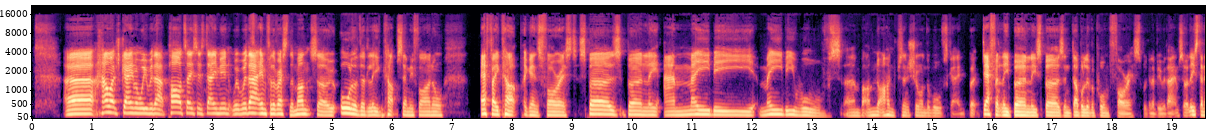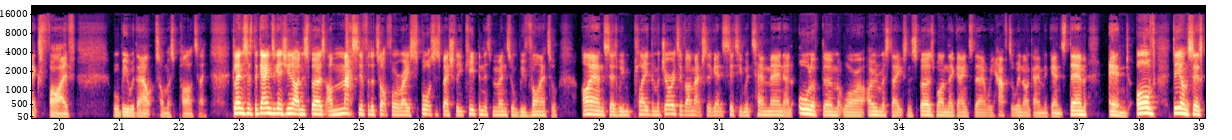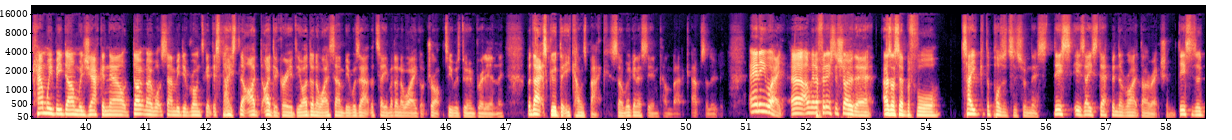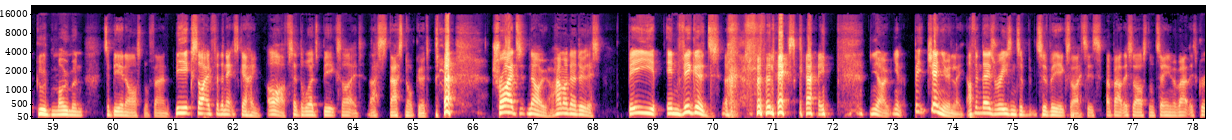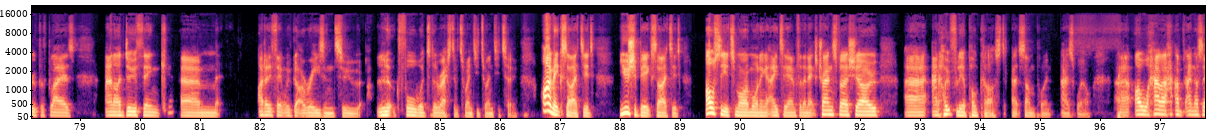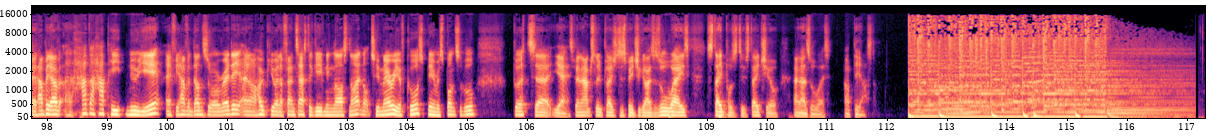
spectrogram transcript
Uh, how much game are we without Partey, says Damien? We're without him for the rest of the month. So all of the League Cup semi final, FA Cup against Forest, Spurs, Burnley, and maybe maybe Wolves. Um, but I'm not 100 percent sure on the Wolves game. But definitely Burnley, Spurs, and double Liverpool and Forest. We're going to be without him. So at least the next five will be without Thomas Partey. Glenn says the games against United and Spurs are massive for the top four race. Spurs, especially keeping this momentum, will be vital. Ian says we played the majority of our matches against City with 10 men, and all of them were our own mistakes. And Spurs won their game today, and we have to win our game against them. End of. Dion says, Can we be done with Xhaka now? Don't know what Sambi did wrong to get displaced. No, I'd, I'd agree with you. I don't know why Sambi was out of the team. I don't know why he got dropped. He was doing brilliantly. But that's good that he comes back. So we're going to see him come back. Absolutely. Anyway, uh, I'm going to finish the show there. As I said before, take the positives from this. This is a step in the right direction. This is a good moment to be an Arsenal fan. Be excited for the next game. Oh, I've said the words be excited. That's that's not good. Try to no, how am I going to do this? Be invigorated for the next game. You know, you know, but genuinely, I think there's reason to to be excited about this Arsenal team, about this group of players. And I do think um, I don't think we've got a reason to look forward to the rest of 2022. I'm excited. You should be excited. I'll see you tomorrow morning at 8 a.m. for the next transfer show uh, and hopefully a podcast at some point as well. Uh, I will have a, and I said, happy have, a happy new year if you haven't done so already. And I hope you had a fantastic evening last night. Not too merry, of course, being responsible. But uh, yeah, it's been an absolute pleasure to speak to you guys as always. Stay positive, stay chill, and as always, up the Arsenal.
